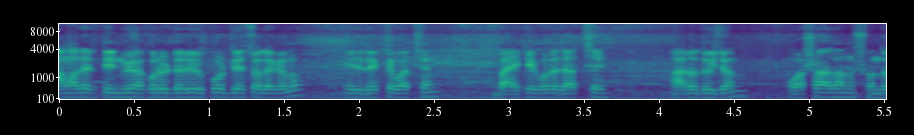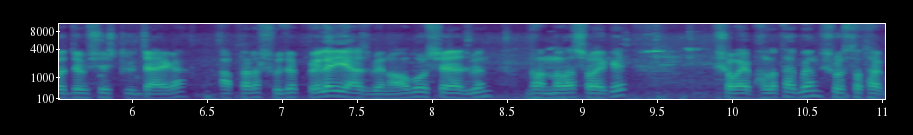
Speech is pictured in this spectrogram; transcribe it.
আমাদের তিন বিঘা করিডোরের উপর দিয়ে চলে গেল। এই যে দেখতে পাচ্ছেন, বাইকে করে যাচ্ছে আরও দুইজন। অসাধারণ সৌন্দর্য বিশিষ্ট জায়গা। আপনারা সুযোগ পেলেই আসবেন, অবশ্যই আসবেন। ধন্যবাদ সবাইকে। সবাই ভালো থাকবেন, সুস্থ থাকবেন।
